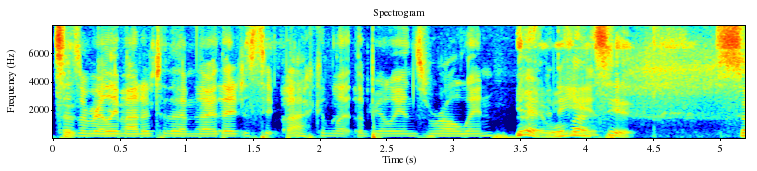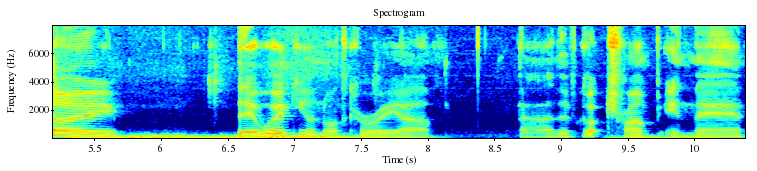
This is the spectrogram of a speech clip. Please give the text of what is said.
Doesn't really matter to them though. They just sit back and let the billions roll in. yeah, well that's it. So they're working on North Korea. Uh, they've got Trump in there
